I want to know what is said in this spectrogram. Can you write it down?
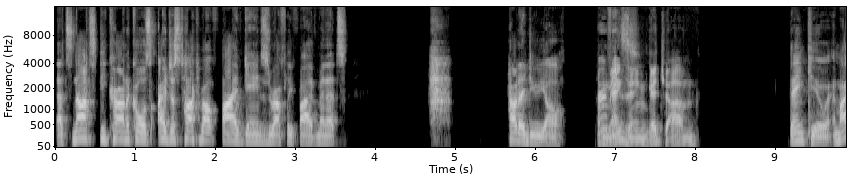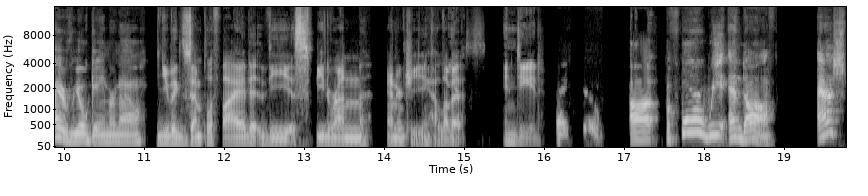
That's Natsuki Chronicles. I just talked about five games in roughly five minutes. How'd I do, y'all? Perfect. Amazing. Good job. Thank you. Am I a real gamer now? You exemplified the speedrun energy. I love it. Indeed. Thank you. Uh, before we end off, Ash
